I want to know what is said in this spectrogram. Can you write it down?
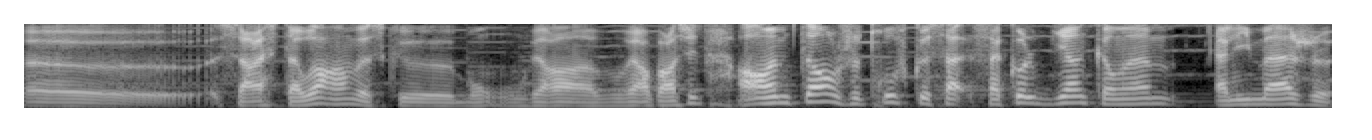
Euh, ça reste à voir hein, parce que bon on verra on verra par la suite Alors, en même temps je trouve que ça, ça colle bien quand même à l'image euh,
